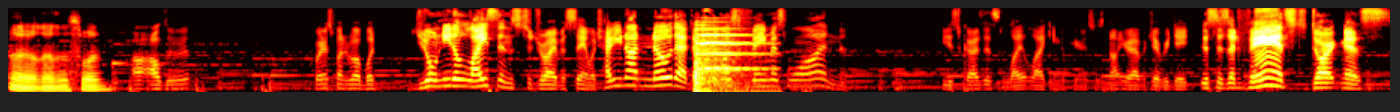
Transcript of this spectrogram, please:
I don't know this one. I- I'll do it. According to SpongeBob, what? You don't need a license to drive a sandwich. How do you not know that? That's the most famous one. He describes its light lacking appearance as not your average everyday. This is advanced darkness.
